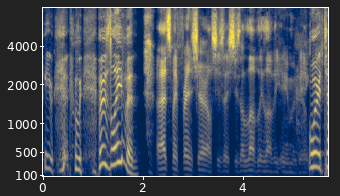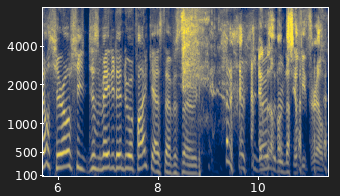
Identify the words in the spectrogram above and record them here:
Who's leaving? That's my friend Cheryl. She's a she's a lovely, lovely human being. Well, tell Cheryl she just made it into a podcast episode. I don't know if she knows it or not. She'll be thrilled.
